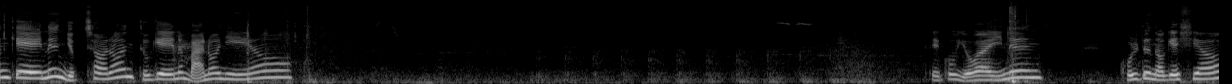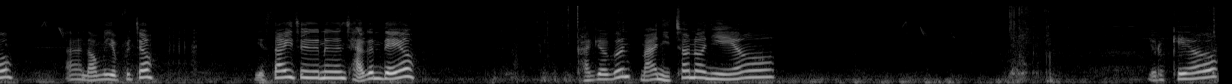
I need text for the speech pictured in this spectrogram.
한 개에는 6,000원, 두 개에는 만 원이에요. 그리고 이 아이는 골드 너겟이요. 아, 너무 예쁘죠? 예, 사이즈는 작은데요. 가격은 12,000원이에요. 이렇게요.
